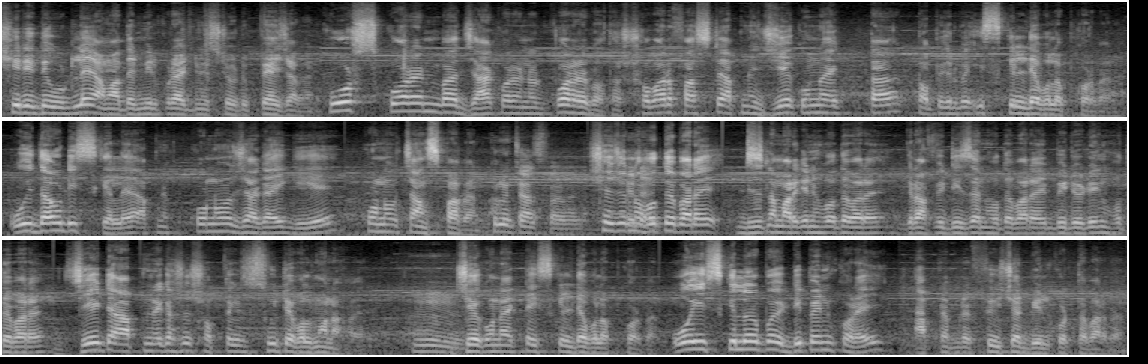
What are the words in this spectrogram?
সিঁড়ি দিয়ে উঠলে আমাদের মিরপুর আইটি ইনস্টিটিউট পেয়ে যাবেন। কোর্স করেন বা যা করেন ওর পরের কথা। সবার ফার্স্টে আপনি যে কোনো একটা টপিকের উপর স্কিল ডেভেলপ করবেন। উইদাউট স্কিলে আপনি কোনো জায়গায় গিয়ে কোনো চান্স পাবেন কোনো চান্স পাবেন সেজন্য হতে পারে ডিজিটাল মার্কেটিং হতে পারে গ্রাফিক ডিজাইন হতে পারে ভিডিও এডিটিং হতে পারে যেটা আপনার কাছে সব থেকে সুইটেবল মনে হয়। যে কোনো একটা স্কিল ডেভেলপ করবেন। ওই স্কিলের উপর ডিপেন্ড করে আপনি আপনার ফিউচার বিল্ড করতে পারবেন।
